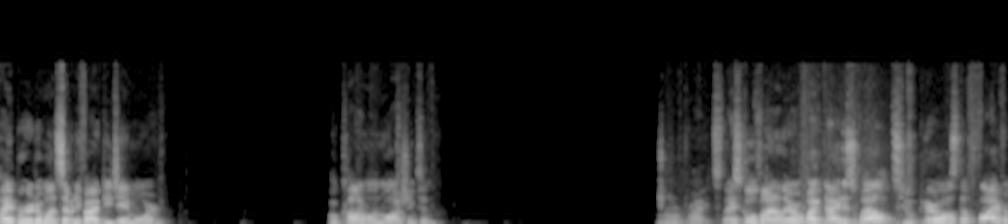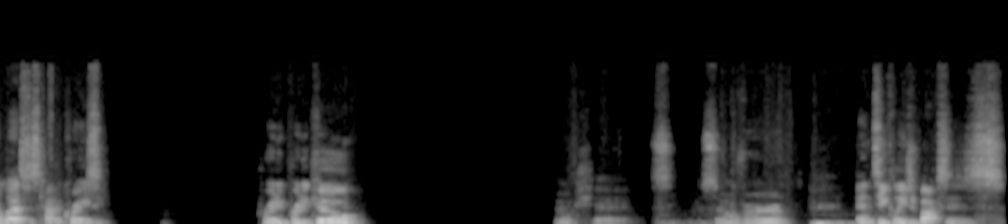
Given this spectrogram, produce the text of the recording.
Hyper to 175 DJ Moore. O'Connell in Washington. All right. It's nice gold vinyl there. White Knight as well. Two parallels to five or less. It's kind of crazy. Pretty, pretty cool. Okay. Let's see. Silver. NT Collegiate boxes.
